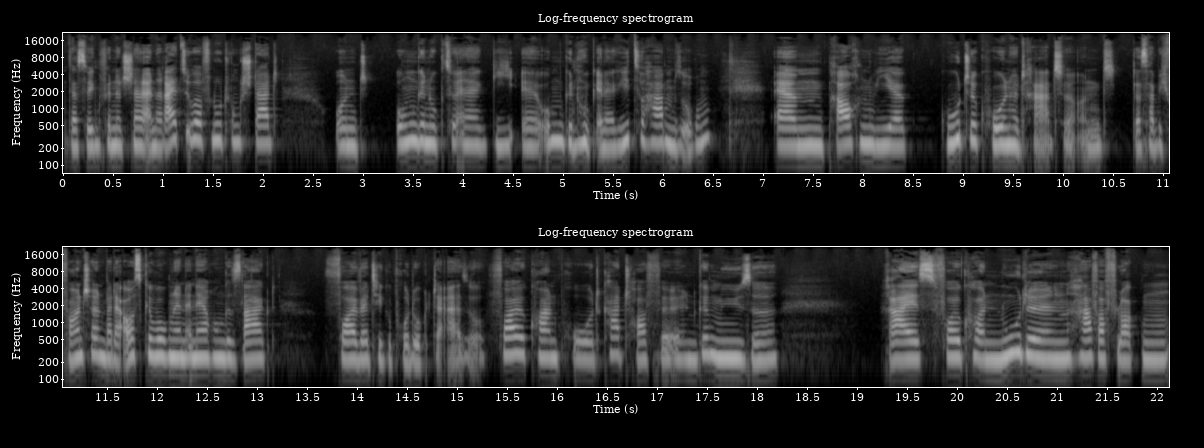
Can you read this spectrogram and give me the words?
Deswegen findet schnell eine Reizüberflutung statt. Und um genug, zu Energie, äh, um genug Energie zu haben, so rum, ähm, brauchen wir gute Kohlenhydrate. Und das habe ich vorhin schon bei der ausgewogenen Ernährung gesagt. Vollwertige Produkte, also Vollkornbrot, Kartoffeln, Gemüse, Reis, Vollkornnudeln, Haferflocken,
